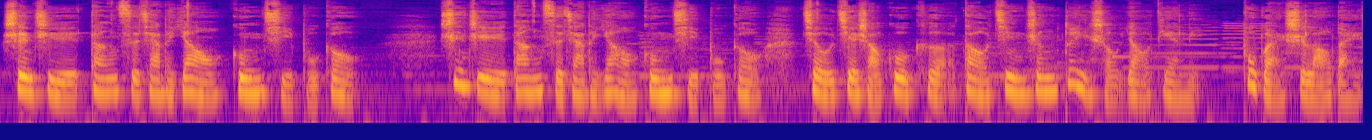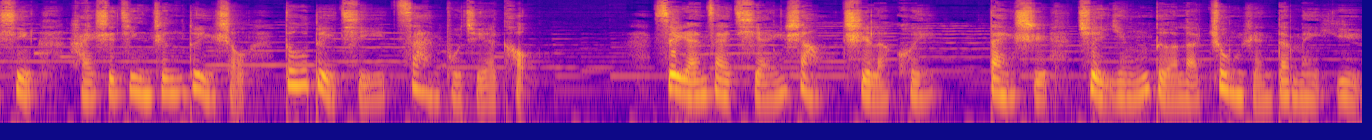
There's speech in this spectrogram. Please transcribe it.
甚至当自家的药供给不够，甚至当自家的药供给不够，就介绍顾客到竞争对手药店里。不管是老百姓还是竞争对手，都对其赞不绝口。虽然在钱上吃了亏，但是却赢得了众人的美誉。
